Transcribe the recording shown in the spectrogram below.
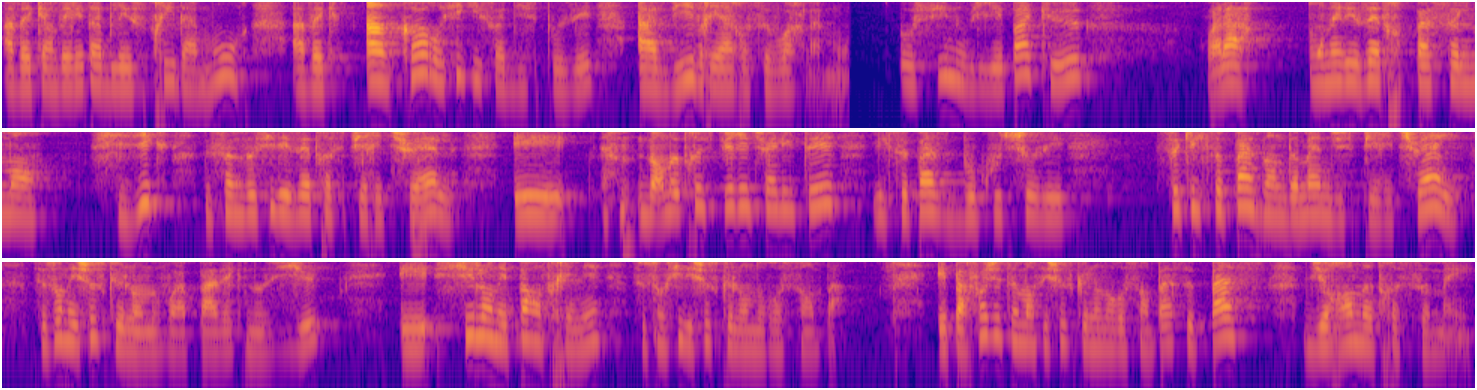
avec un véritable esprit d'amour, avec un corps aussi qui soit disposé à vivre et à recevoir l'amour. Aussi, n'oubliez pas que, voilà, on est des êtres pas seulement physiques, nous sommes aussi des êtres spirituels. Et dans notre spiritualité, il se passe beaucoup de choses. Et ce qu'il se passe dans le domaine du spirituel, ce sont des choses que l'on ne voit pas avec nos yeux. Et si l'on n'est pas entraîné, ce sont aussi des choses que l'on ne ressent pas. Et parfois, justement, ces choses que l'on ne ressent pas se passent durant notre sommeil.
